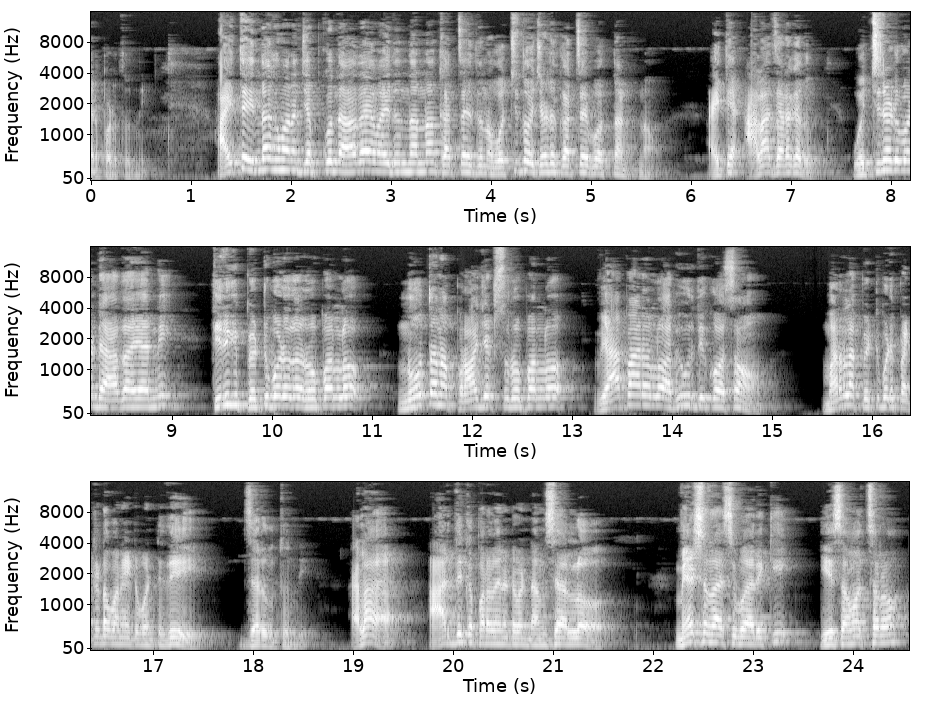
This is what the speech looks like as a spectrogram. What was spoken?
ఏర్పడుతుంది. అయితే ఇందాక మనం చెప్పుకుంది ఆదాయం ఐదు ఉందన్నాం ఖర్చు అవుతున్నాం వచ్చిందో వచ్చాడు ఖర్చు అయిపోతుంది అంటున్నాం. అయితే అలా జరగదు. వచ్చినటువంటి ఆదాయాన్ని తిరిగి పెట్టుబడుల రూపంలో నూతన ప్రాజెక్ట్స్ రూపంలో వ్యాపారంలో అభివృద్ధి కోసం మరల పెట్టుబడి పెట్టడం అనేటువంటిది జరుగుతుంది. అలా ఆర్థికపరమైనటువంటి అంశాల్లో మేషరాశి వారికి ఈ సంవత్సరం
